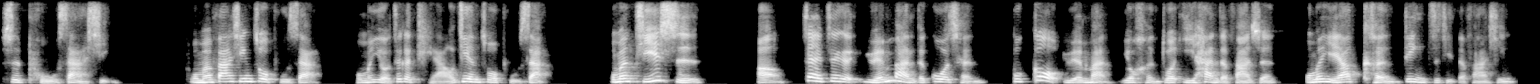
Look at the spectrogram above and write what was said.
是菩萨行。我们发心做菩萨，我们有这个条件做菩萨，我们即使啊。在这个圆满的过程不够圆满，有很多遗憾的发生，我们也要肯定自己的发心。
